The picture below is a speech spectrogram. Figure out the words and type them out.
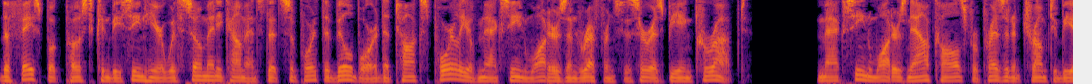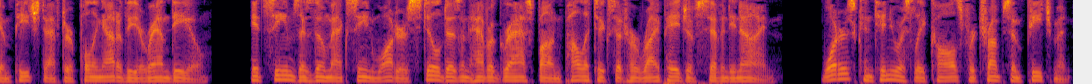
The Facebook post can be seen here with so many comments that support the billboard that talks poorly of Maxine Waters and references her as being corrupt. Maxine Waters now calls for President Trump to be impeached after pulling out of the Iran deal. It seems as though Maxine Waters still doesn't have a grasp on politics at her ripe age of 79. Waters continuously calls for Trump's impeachment,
